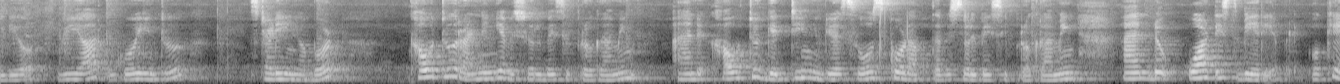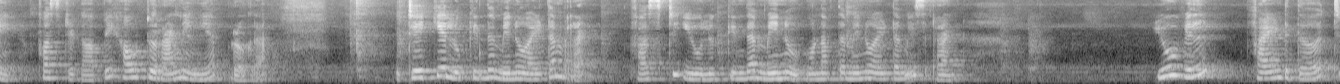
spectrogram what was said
video we are going to studying about how to running a visual basic programming and how to getting into source code of the visual basic programming and what is variable okay? First topic how to running a program. Take a look in the menu item run. First you look in the menu. One of the menu item is run. You will find that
